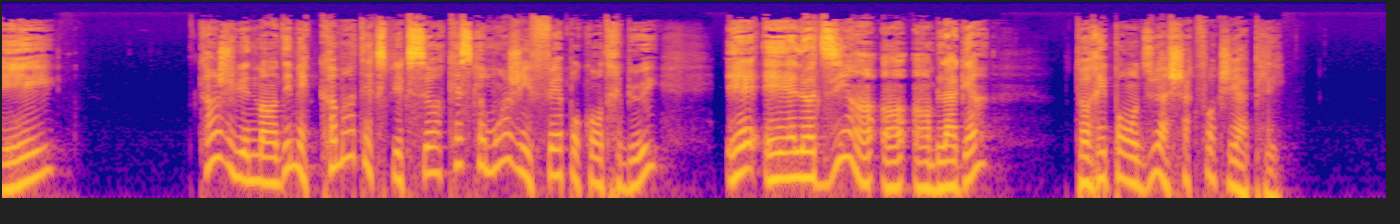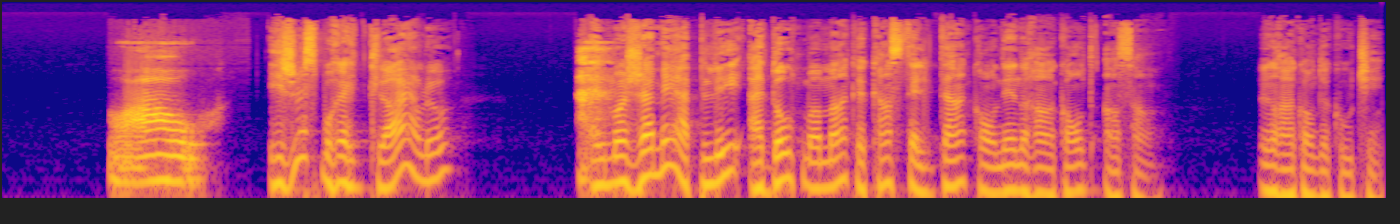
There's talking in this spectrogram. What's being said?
Et quand je lui ai demandé, mais comment t'expliques ça? Qu'est-ce que moi j'ai fait pour contribuer? Et, elle a dit en, en blaguant, tu as répondu à chaque fois que j'ai appelé. Wow! Et juste pour être clair, là, elle m'a jamais appelé à d'autres moments que quand c'était le temps qu'on ait une rencontre ensemble, une rencontre de coaching.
